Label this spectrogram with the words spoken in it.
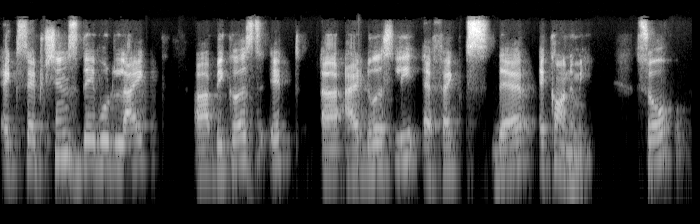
exceptions they would like uh, because it uh, adversely affects their economy. So,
